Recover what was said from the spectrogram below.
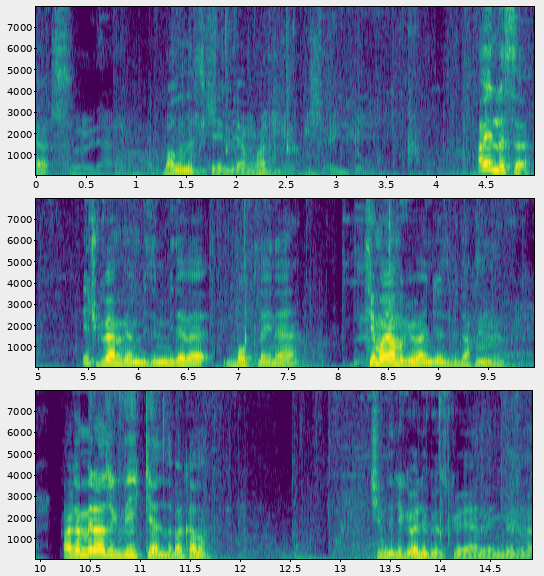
Evet. Balını sikeyim diyen var. Hayırlısı. Hiç güvenmiyorum bizim mide ve bot lane'e. Timo'ya mı güveneceğiz bir daha? Hı. Takım birazcık weak geldi bakalım. Şimdilik öyle gözüküyor yani benim gözüme.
